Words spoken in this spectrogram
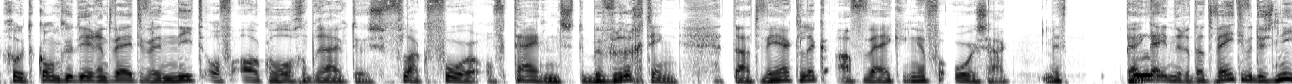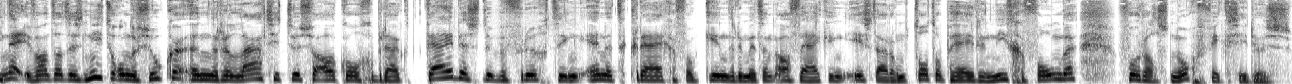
goed. Concluderend weten we niet of alcoholgebruik dus vlak voor of tijdens de bevruchting daadwerkelijk afwijkingen veroorzaakt met, bij Nee. kinderen. Dat weten we dus niet. Nee, want dat is niet te onderzoeken. Een relatie tussen alcoholgebruik tijdens de bevruchting en het krijgen van kinderen met een afwijking is daarom tot op heden niet gevonden. Vooralsnog fictie dus.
